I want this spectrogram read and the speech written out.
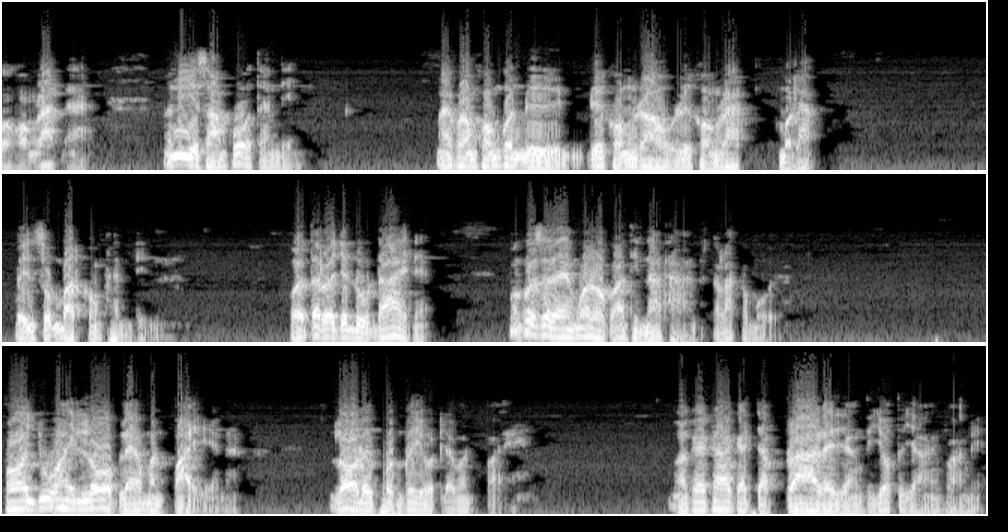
ก็ของรัฐนะมันมีอยู่สามพวกแต่เองหมายความของคนอื่นหรือของเราหรือของรัฐหมดละเป็นสมบัติของแผ่นดินเพราะถ้าเราจะดูดได้เนี่ย มันก็แสดงว่าเราก็อธินาทานกลักขโมย พอยั่วให้โลภแล้วมันไปนะล่อโดยผลประโยชน์แล้วมันไปมาคล้ายๆกับจับปลาอะไรอย่างที่ยกตัวอย่างให้ฟังเนี่ย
